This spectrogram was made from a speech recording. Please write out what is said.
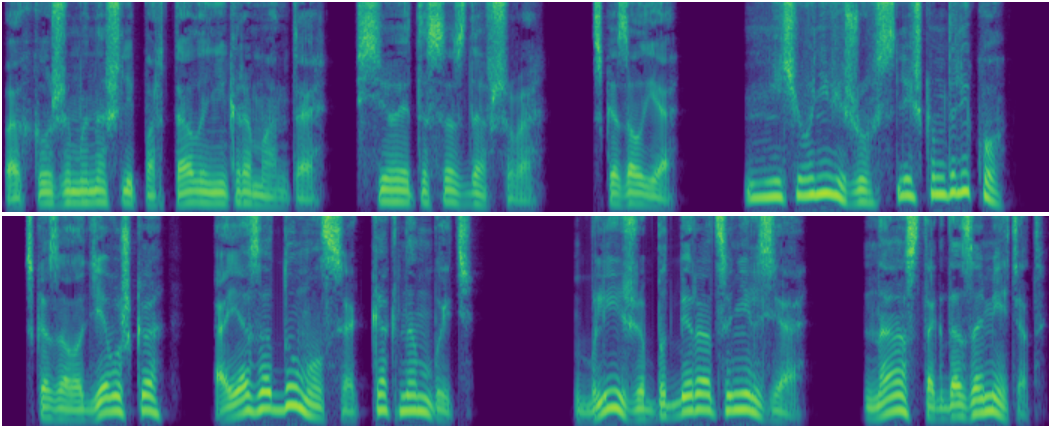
«Похоже, мы нашли порталы некроманта, все это создавшего», — сказал я. «Ничего не вижу, слишком далеко», сказала девушка, а я задумался, как нам быть. Ближе подбираться нельзя. Нас тогда заметят.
